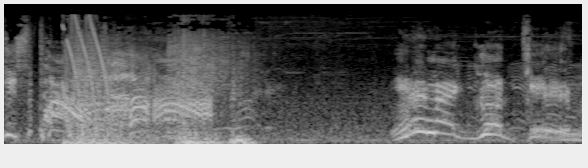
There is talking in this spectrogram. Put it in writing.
This power! In a good team!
